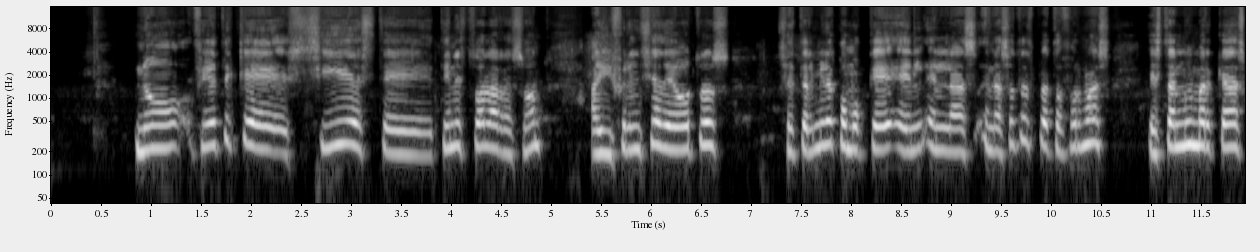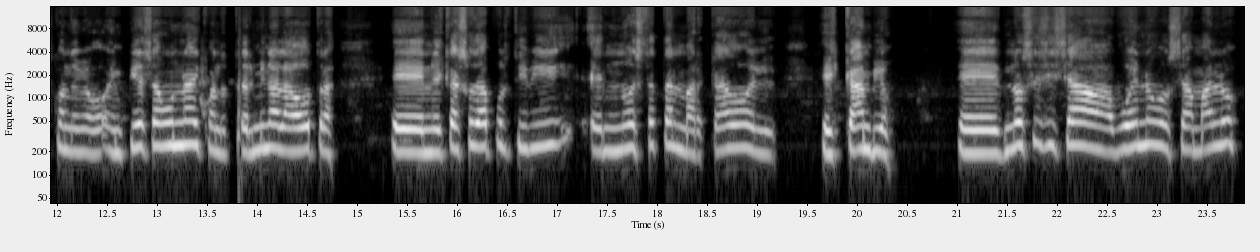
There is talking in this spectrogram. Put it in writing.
No, fíjate que sí, este, tienes toda la razón. A diferencia de otros, se termina como que en, las, en las otras plataformas están muy marcadas cuando empieza una y cuando termina la otra. Eh, en el caso de Apple TV eh, no está tan marcado el, cambio. Eh, no sé si sea bueno o sea malo.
